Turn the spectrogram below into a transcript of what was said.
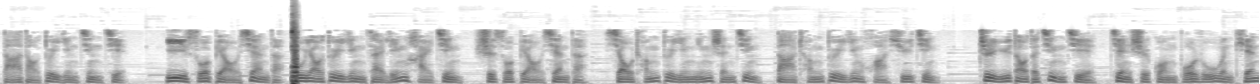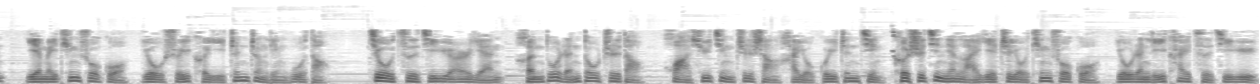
达到对应境界。一所表现的主要对应在灵海境，是所表现的小成对应凝神境，大成对应化虚境。至于道的境界，见识广博如问天，也没听说过有谁可以真正领悟到。就紫极域而言，很多人都知道化虚境之上还有归真境，可是近年来也只有听说过有人离开紫极域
